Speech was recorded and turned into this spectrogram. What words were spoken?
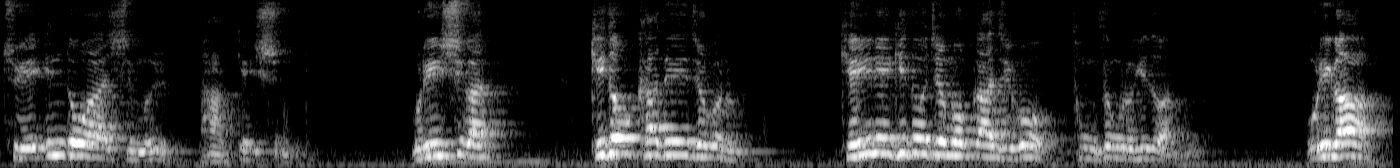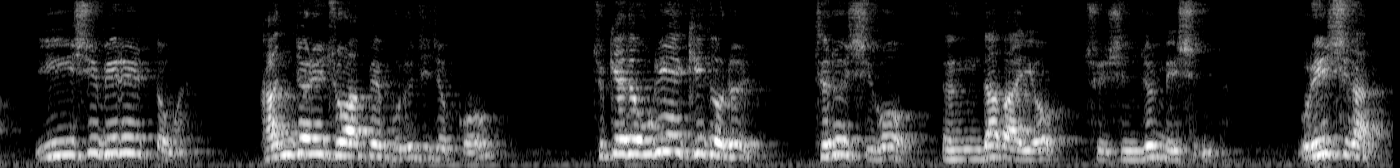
주의 인도하심을 받겠습니다. 우리 이 시간 기도 카드에 적어놓은 개인의 기도 제목 가지고 통성으로 기도합니다. 우리가 21일 동안 간절히 주 앞에 부르짖었고 주께서 우리의 기도를 들으시고 응답하여 주신 줄 믿습니다. 우리 이 시간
